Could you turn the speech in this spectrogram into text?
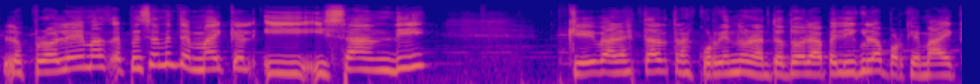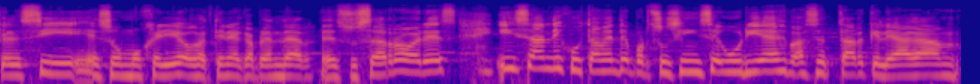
los problemas, especialmente Michael y, y Sandy, que van a estar transcurriendo durante toda la película porque Michael sí es un mujeriego que tiene que aprender de sus errores y Sandy justamente por sus inseguridades va a aceptar que le hagan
